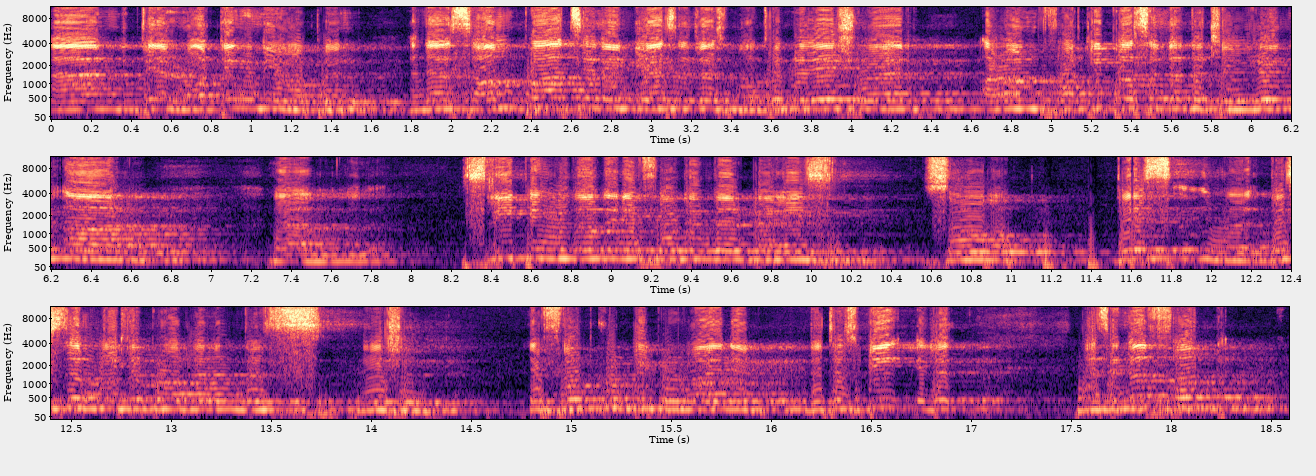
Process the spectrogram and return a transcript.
and they are rotting in the open. And there are some parts in India such as Madhya Pradesh where around 40% of the children are um, sleeping without any food in their bellies. So this, this is a major problem in this nation. If food could be provided, it is being, there's enough food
